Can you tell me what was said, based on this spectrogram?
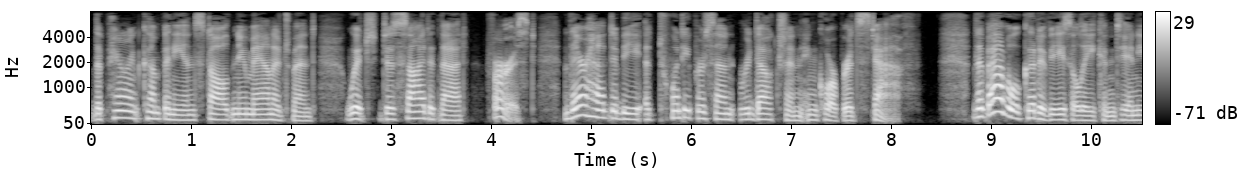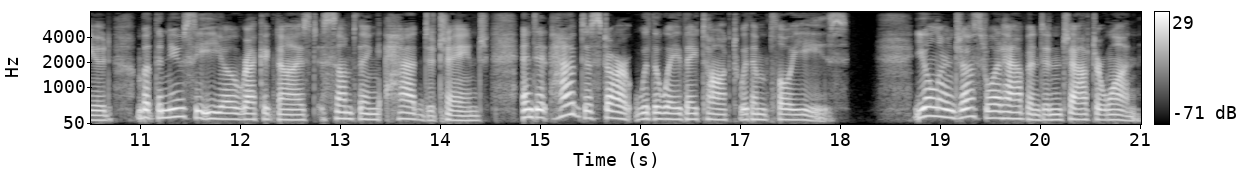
the parent company installed new management, which decided that, first, there had to be a 20% reduction in corporate staff. The babble could have easily continued, but the new CEO recognized something had to change, and it had to start with the way they talked with employees. You'll learn just what happened in Chapter 1,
